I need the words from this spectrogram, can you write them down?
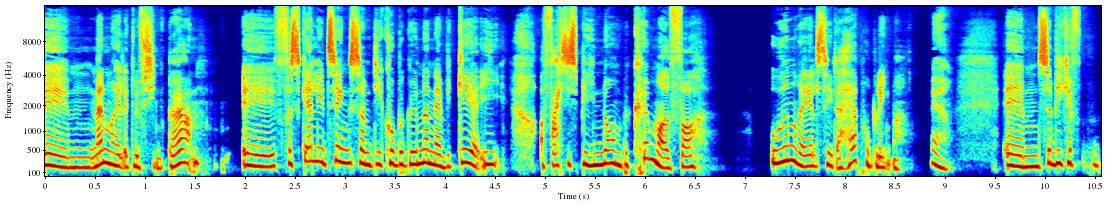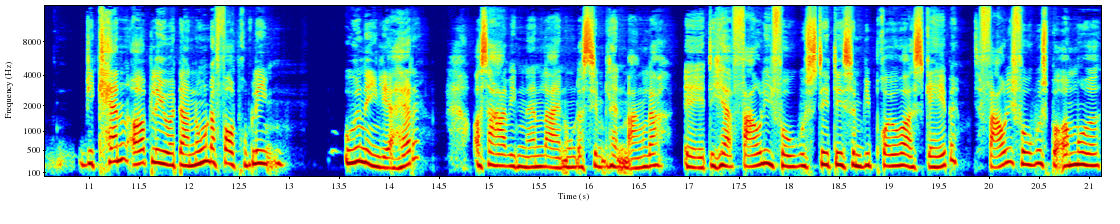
Øh, man må heller ikke løfte sine børn. Øh, forskellige ting, som de kunne begynde at navigere i, og faktisk blive enormt bekymret for, uden reelt set at have problemer. ja. Øhm, så vi kan, vi kan opleve, at der er nogen, der får et problem, uden egentlig at have det. Og så har vi den anden lejr nogen, der simpelthen mangler øh, det her faglige fokus. Det er det, som vi prøver at skabe. Det faglige fokus på området,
